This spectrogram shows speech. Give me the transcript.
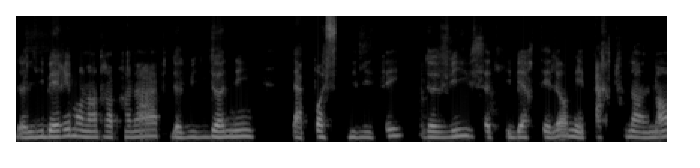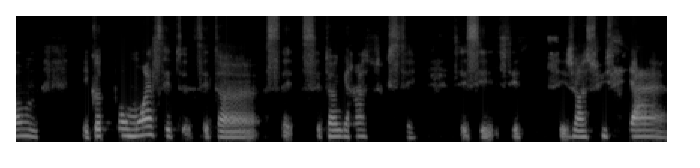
de libérer mon entrepreneur puis de lui donner la possibilité de vivre cette liberté-là, mais partout dans le monde. Écoute, pour moi, c'est un un grand succès. J'en suis fière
